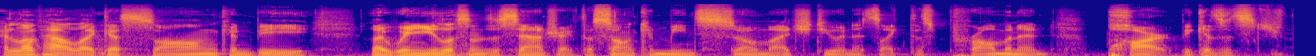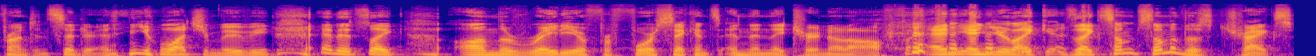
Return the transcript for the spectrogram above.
I love how like a song can be like when you listen to the soundtrack, the song can mean so much to you, and it's like this prominent part because it's front and center. And then you watch a movie, and it's like on the radio for four seconds, and then they turn it off, and, and you're like, it's like some some of those tracks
